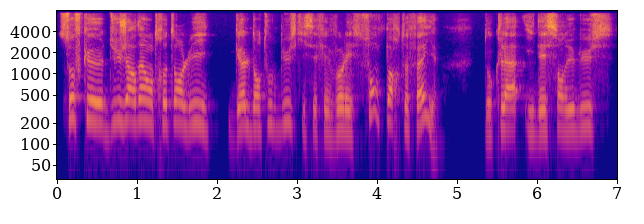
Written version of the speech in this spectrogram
Sauf que Dujardin, entre-temps, lui, gueule dans tout le bus qui s'est fait voler son portefeuille. Donc là, il descend du bus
